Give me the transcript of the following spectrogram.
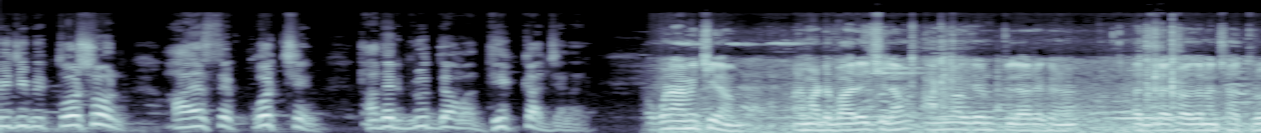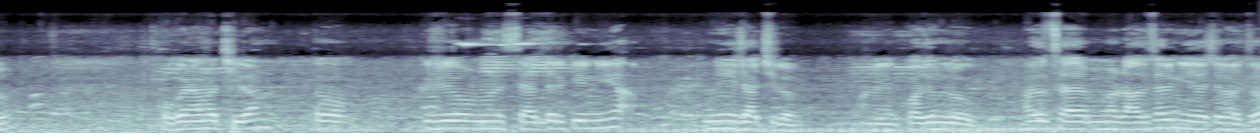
বিজেপি তোষণ আইএসএফ করছেন, তাদের বিরুদ্ধে আমার ধিক্কার জানাই। ওখানে আমি ছিলাম, আমি মাঠের বাইরেই ছিলাম, আমি একজন প্লেয়ার এখানে আদিলা সরজনের ছাত্র। ওখানে আমরা ছিলাম, তো কিছু মানে স্যারদেরকে নিয়ে নিয়ে যাচ্ছিল মানে কজন লোক। হয়তো স্যার মানে রাজু স্যারই নিয়ে যাচ্ছিল হয়তো।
